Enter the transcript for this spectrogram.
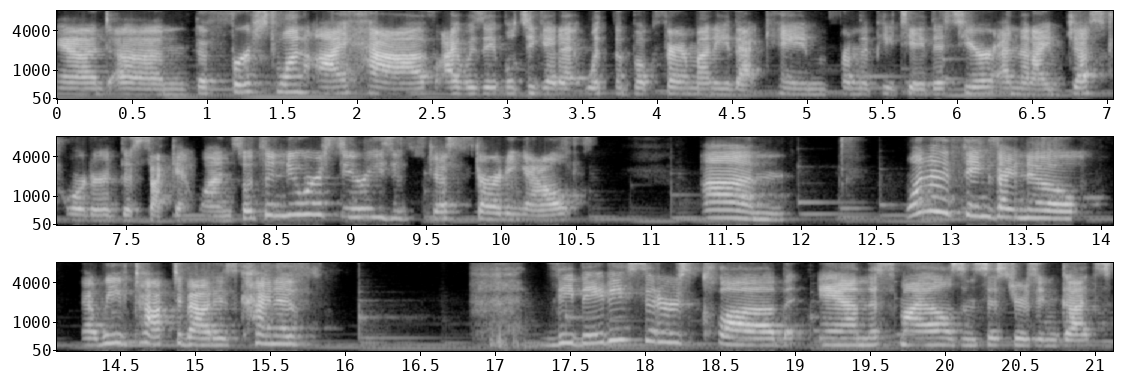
and um, the first one I have, I was able to get it with the book fair money that came from the PTA this year. And then I just ordered the second one. So it's a newer series, it's just starting out. Um, one of the things I know that we've talked about is kind of the Babysitters Club and the Smiles and Sisters and Guts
